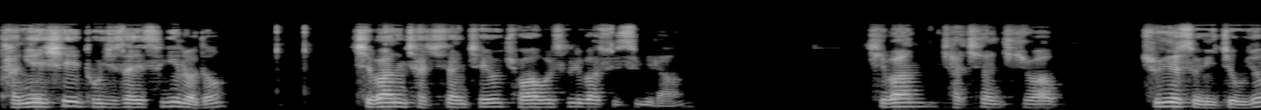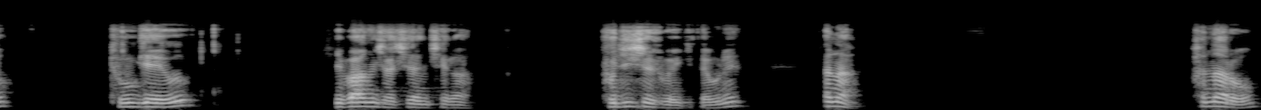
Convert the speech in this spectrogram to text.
당의 시도지사의 승인을 얻어 지방자치단체의 조합을 설립할 수 있습니다. 지방자치단체 조합 중요성이 있죠. 그죠? 두 개의 지방자치단체가 부딪힐 수가 있기 때문에 하나, 하나로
